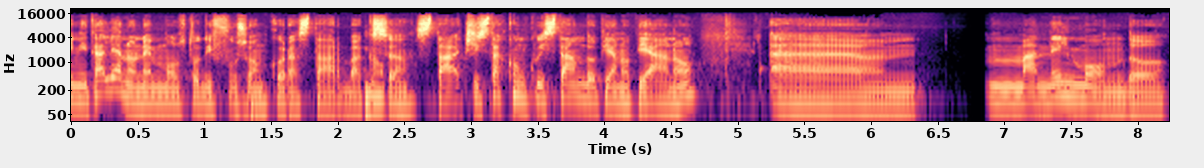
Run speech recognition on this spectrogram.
In Italia non è molto diffuso ancora Starbucks, no. sta, ci sta conquistando piano piano, ehm, ma nel mondo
